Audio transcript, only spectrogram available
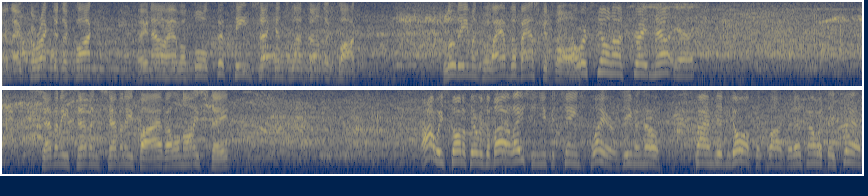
And they've corrected the clock. They now have a full 15 seconds left on the clock. Blue Demons will have the Well, basketball. we're still not straightened out yet. 77-75, Illinois State. I always thought if there was a violation, you could change players, even though time didn't go off the clock, but that's not what they said.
